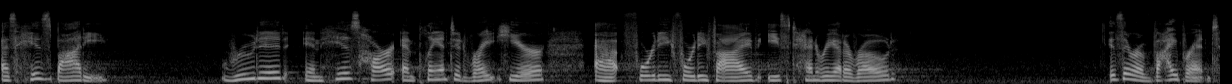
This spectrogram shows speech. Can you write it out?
as His body, rooted in His heart and planted right here at 4045 East Henrietta Road? Is there a vibrant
